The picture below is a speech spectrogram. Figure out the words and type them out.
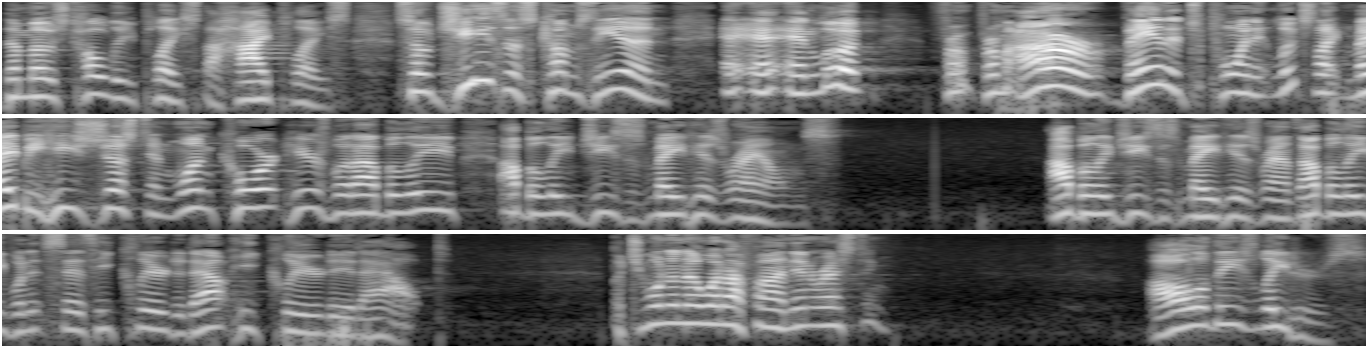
the most holy place, the high place. So Jesus comes in, and, and look, from, from our vantage point, it looks like maybe he's just in one court. Here's what I believe I believe Jesus made his rounds. I believe Jesus made his rounds. I believe when it says he cleared it out, he cleared it out. But you want to know what I find interesting? All of these leaders,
